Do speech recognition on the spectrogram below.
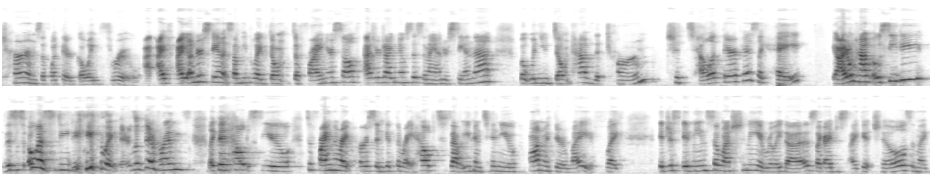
terms of what they're going through. I, I, I understand that some people like don't define yourself as your diagnosis, and I understand that. But when you don't have the term to tell a therapist, like, hey, I don't have OCD. This is OSDD. like there's a difference. Like it helps you to find the right person, get the right help so that you continue on with your life. Like it just it means so much to me. It really does. Like I just I get chills and like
